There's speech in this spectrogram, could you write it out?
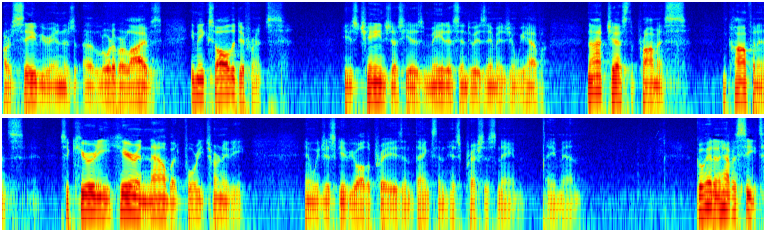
our Savior and as uh, Lord of our lives, He makes all the difference. He has changed us, He has made us into His image, and we have not just the promise and confidence, security here and now, but for eternity. And we just give you all the praise and thanks in his precious name. Amen. Go ahead and have a seat.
